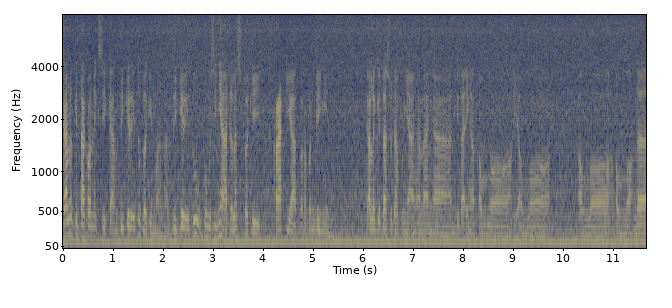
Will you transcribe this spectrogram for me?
kalau kita koneksikan zikir itu bagaimana? Zikir itu fungsinya adalah sebagai radiator pendingin kalau kita sudah punya angan-angan kita ingat Allah ya Allah Allah Allah la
